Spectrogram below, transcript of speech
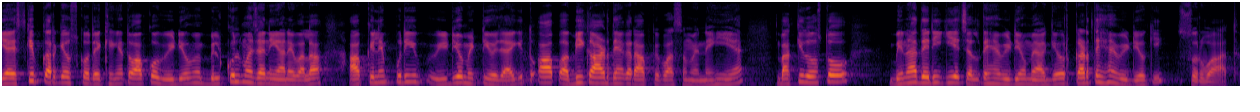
या स्किप करके उसको देखेंगे तो आपको वीडियो में बिल्कुल मज़ा नहीं आने वाला। आपके लिए पूरी वीडियो मिट्टी हो जाएगी तो आप अभी काट दें अगर आपके पास समय नहीं है। बाकी दोस्तों, बिना देरी किए चलते हैं वीडियो में आगे और करते हैं वीडियो की शुरुआत।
